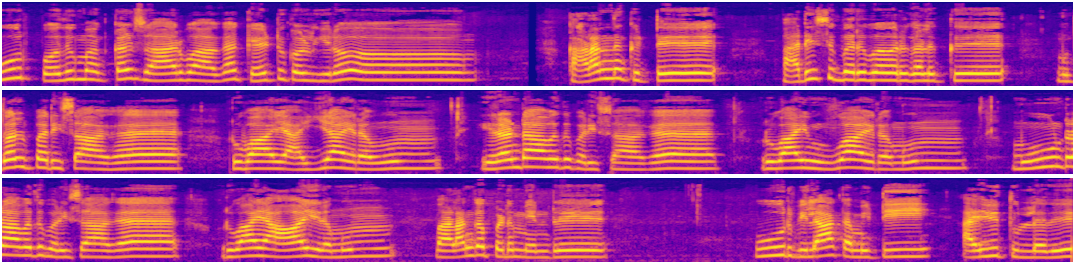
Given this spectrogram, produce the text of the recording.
ஊர் பொதுமக்கள் சார்பாக கேட்டுக்கொள்கிறோம். கலந்துக்கிட்டு பரிசு பெறுபவர்களுக்கு முதல் பரிசாக ரூபாய் ஐயாயிரமும் இரண்டாவது பரிசாக ரூபாய் மூவாயிரமும் மூன்றாவது பரிசாக ரூபாய் ஆயிரமும் வழங்கப்படும் என்று ஊர் விழா கமிட்டி அறிவித்துள்ளது.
